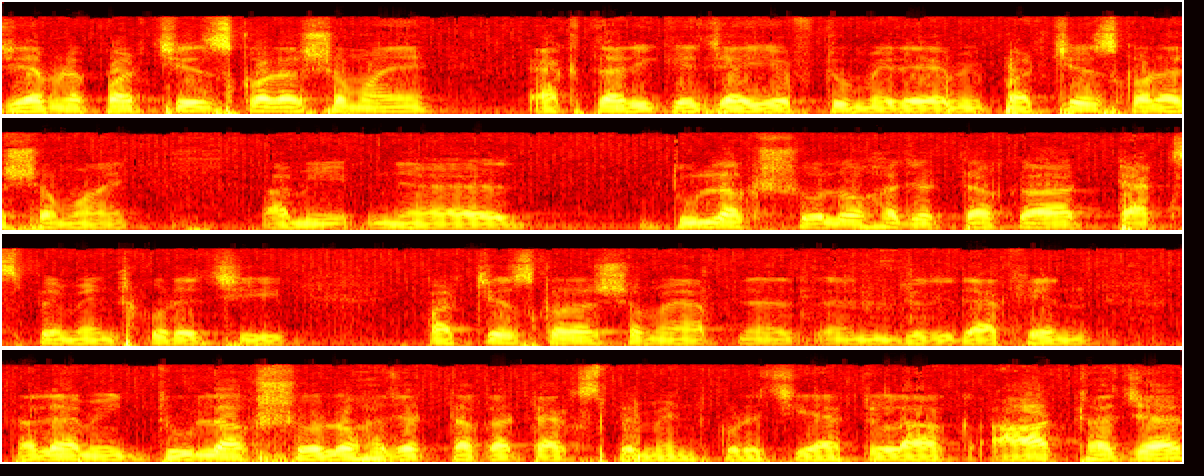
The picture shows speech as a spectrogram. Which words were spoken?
যে আমরা পারচেজ করার সময় এক তারিখে যাই এফ টু মেরে। আমি পারচেজ করার সময় আমি দু লাখ ষোলো হাজার টাকা ট্যাক্স পেমেন্ট করেছি। পারচেজ করার সময় আপনার যদি দেখেন তাহলে আমি দু লাখ ষোলো হাজার টাকা ট্যাক্স পেমেন্ট করেছি। এক লাখ আট হাজার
